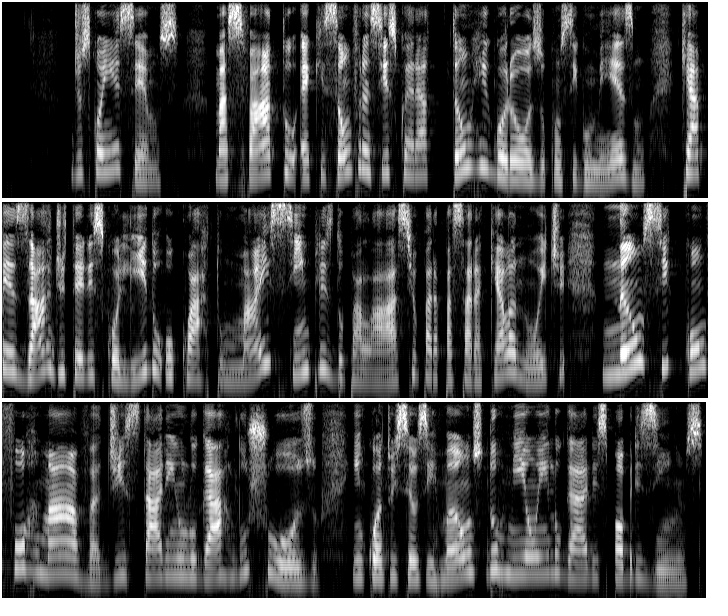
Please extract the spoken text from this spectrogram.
desconhecemos. Mas fato é que São Francisco era tão rigoroso consigo mesmo que, apesar de ter escolhido o quarto mais simples do palácio para passar aquela noite, não se conformava de estar em um lugar luxuoso, enquanto os seus irmãos dormiam em lugares pobrezinhos.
